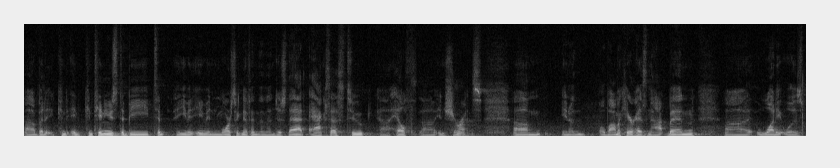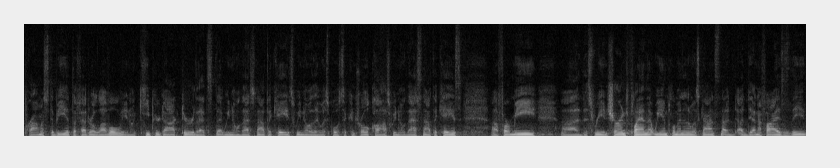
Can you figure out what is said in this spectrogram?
Uh, but it, con- it, continues to be to even even more significant than just that access to uh, health uh, insurance. Um, you know, Obamacare has not been uh, what it was promised to be at the federal level. You know, keep your doctor. That's that we know that's not the case. We know that it was supposed to control costs. We know that's not the case. Uh, for me, uh, this reinsurance plan that we implemented in Wisconsin identifies the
